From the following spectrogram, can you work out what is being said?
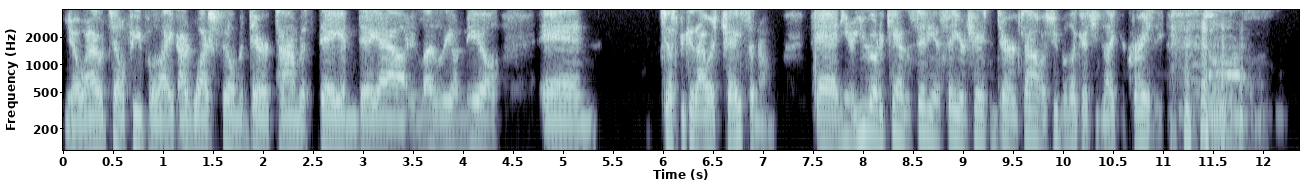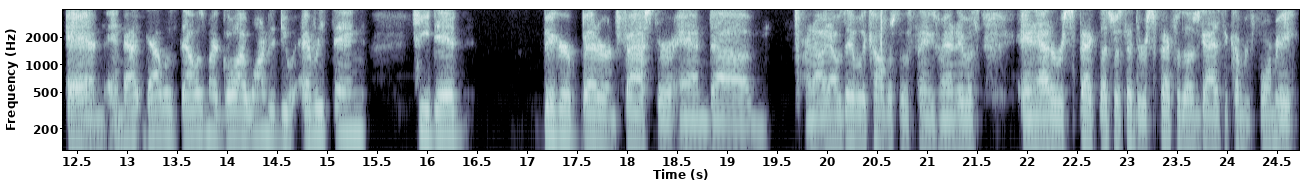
you know, when I would tell people like I'd watch film with Derrick Thomas day in day out and Leslie O'Neal, and just because I was chasing them, and you know, you go to Kansas City and say you're chasing Derrick Thomas, people look at you like you're crazy, um, and and that that was that was my goal. I wanted to do everything he did, bigger, better, and faster, and um, and I, I, was able to accomplish those things, man. It was, and out of respect, that's what I said, the respect for those guys to come before me.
